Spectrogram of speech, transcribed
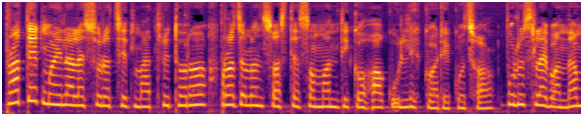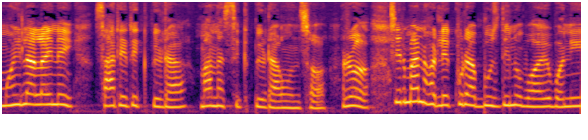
प्रत्येक महिलालाई सुरक्षित मातृत्व र प्रजलन स्वास्थ्य सम्बन्धीको हक उल्लेख गरेको छ। पुरुषलाई भन्दा महिलालाई नै शारीरिक पीडा मानसिक पीडा हुन्छ र श्रीमानहरूले कुरा बुझिदिनु भयो भने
